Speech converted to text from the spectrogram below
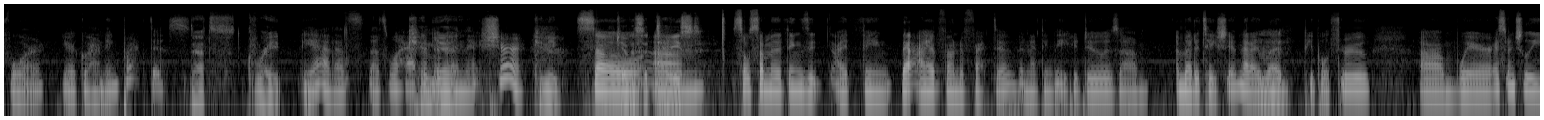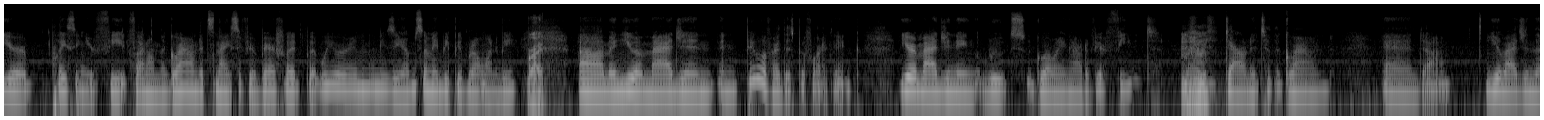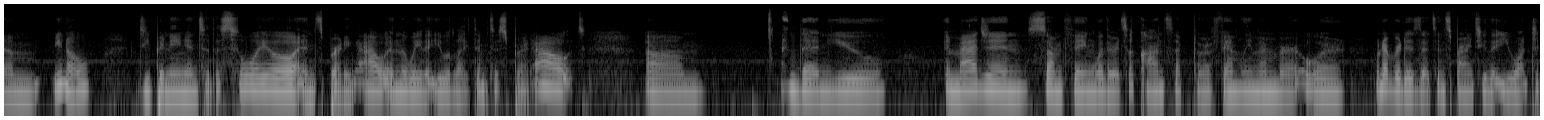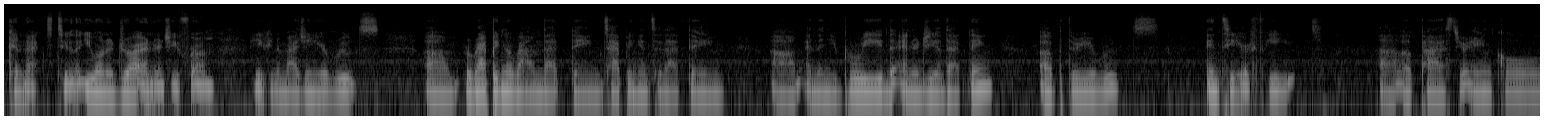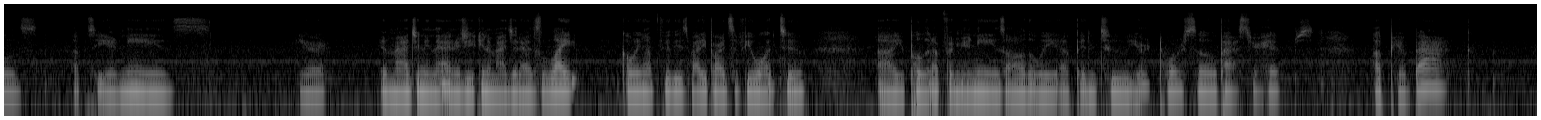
for your grounding practice. That's great. Yeah, that's that's what happened ya- in there. Sure. Can you So give us a taste? um, so some of the things that I think that I have found effective, and I think that you could do is um, a meditation that I Mm. led people through, um, where essentially you're placing your feet flat on the ground. It's nice if you're barefoot, but we were in the museum, so maybe people don't want to be. Right. Um, and you imagine, and people have heard this before, I think. You're imagining roots growing out of your feet, right, Mhm. down into the ground, and um, you imagine them, you know, deepening into the soil and spreading out in the way that you would like them to spread out. Um, and then you imagine something, whether it's a concept or a family member or whatever it is that's inspiring to you that you want to connect to, that you want to draw energy from. You can imagine your roots um, wrapping around that thing, tapping into that thing, um, and then you breathe the energy of that thing up through your roots, into your feet, uh, up past your ankles, up to your knees. You're imagining that energy. You can imagine it as light going up through these body parts if you want to. Uh, you pull it up from your knees all the way up into your torso, past your hips, up your back,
